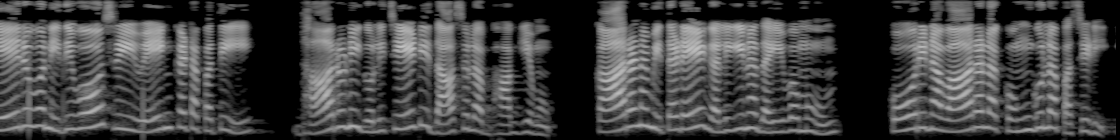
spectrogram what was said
చేరువనిదివో శ్రీవేంకటపతి ధారుణి గొలిచేటి దాసుల భాగ్యము. కారణమితడే గలిగిన దైవము కోరిన వారల కొంగుల పసిడి.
